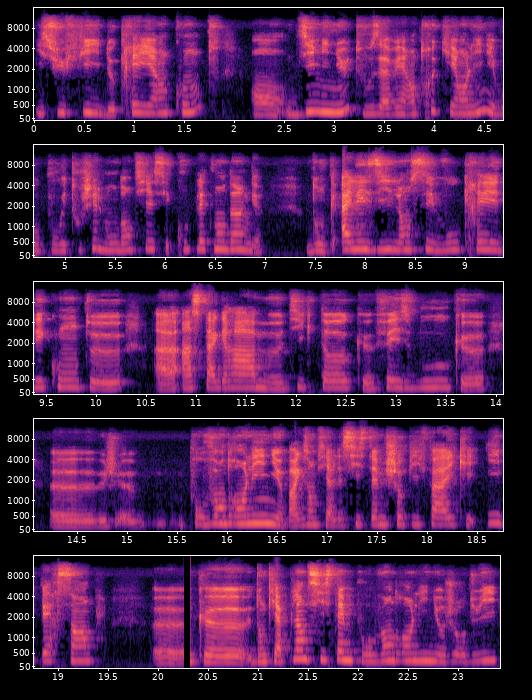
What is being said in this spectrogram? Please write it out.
il suffit de créer un compte, en 10 minutes, vous avez un truc qui est en ligne et vous pouvez toucher le monde entier. C'est complètement dingue. Donc allez-y, lancez-vous, créez des comptes euh, Instagram, euh, TikTok, euh, Facebook. pour vendre en ligne, par exemple, il y a le système Shopify qui est hyper simple. donc, il y a plein de systèmes pour vendre en ligne aujourd'hui.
